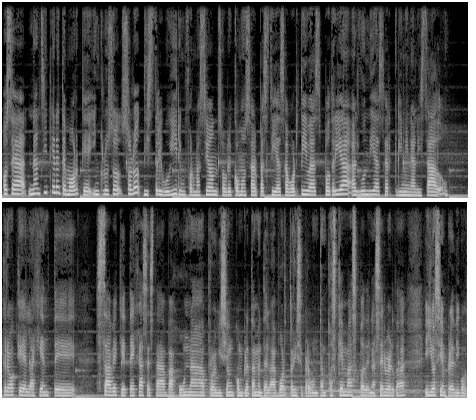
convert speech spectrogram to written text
O sea, Nancy tiene temor que incluso solo distribuir información sobre cómo usar pastillas abortivas podría algún día ser criminalizado. Creo que la gente sabe que Texas está bajo una prohibición completamente del aborto y se preguntan, pues, ¿qué más pueden hacer, verdad? Y yo siempre digo,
